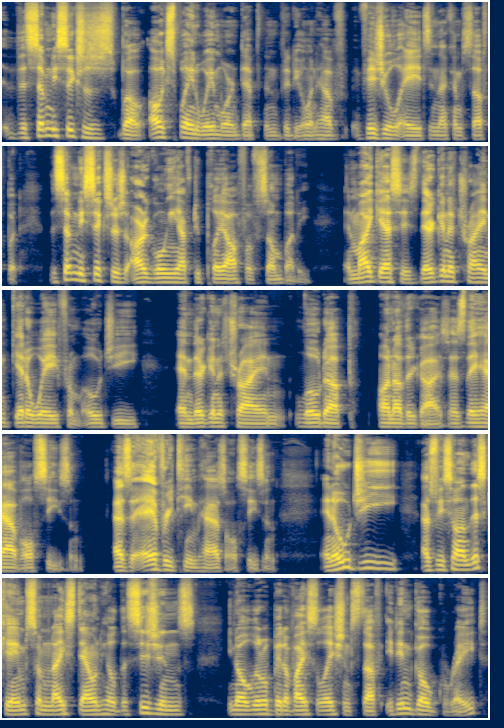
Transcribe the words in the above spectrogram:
the 76ers. Well, I'll explain way more in depth in the video and have visual aids and that kind of stuff. But the 76ers are going to have to play off of somebody. And my guess is they're going to try and get away from OG and they're going to try and load up on other guys as they have all season, as every team has all season. And OG, as we saw in this game, some nice downhill decisions, you know, a little bit of isolation stuff. It didn't go great,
